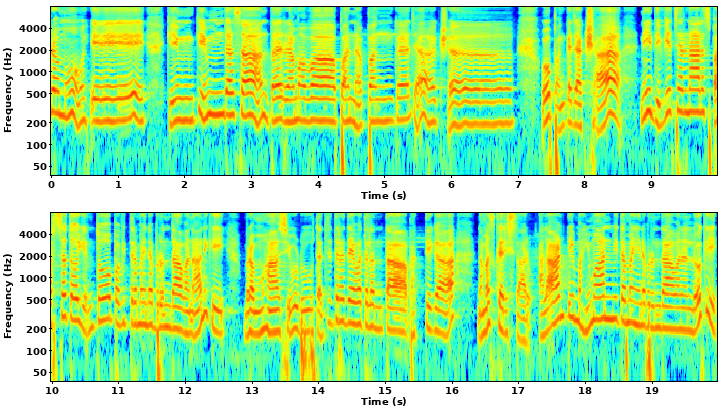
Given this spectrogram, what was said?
ప్రమోహే కిం కిం దశాంతరమవాపన పంకజాక్ష. ఓ పంకజాక్ష నీ దివ్యచరణాల స్పర్శతో ఎంతో పవిత్రమైన బృందావనానికి బ్రహ్మ శివుడు తదితర దేవతలంతా భక్తిగా నమస్కరిస్తారు. అలాంటి మహిమాన్వితమైన బృందావనంలోకి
